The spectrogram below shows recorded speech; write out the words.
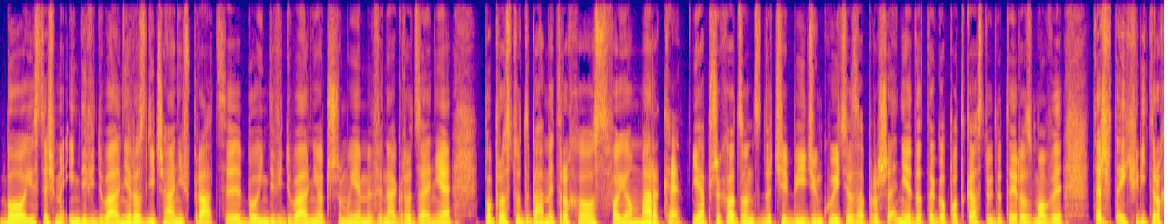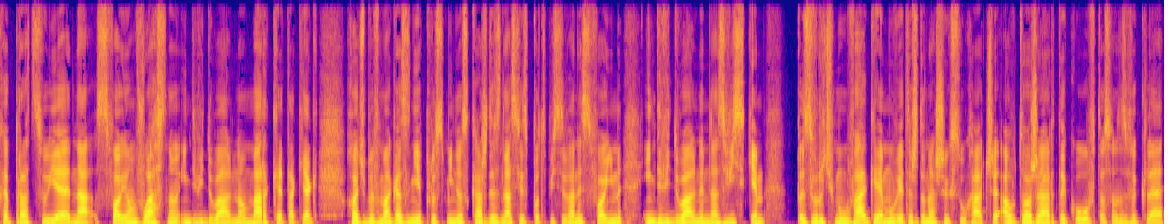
bo jesteśmy indywidualnie rozliczani w pracy, bo indywidualnie otrzymujemy wynagrodzenie. Po prostu dbamy trochę o swoją markę. Ja przychodząc do ciebie i dziękuję ci za zaproszenie do tego podcastu i do tej rozmowy, też w tej chwili trochę pracuję na swoją własną indywidualną markę. Tak jak choćby w magazynie Plus Minus każdy z nas jest podpisywany swoim indywidualnym nazwiskiem. Zwróćmy uwagę, mówię też do naszych słuchaczy, autorzy artykułów to są zwykle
